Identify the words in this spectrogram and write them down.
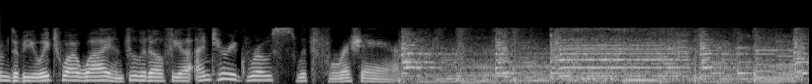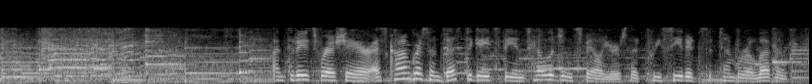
From WHYY in Philadelphia, I'm Terry Gross with Fresh Air. On today's Fresh Air, as Congress investigates the intelligence failures that preceded September 11th,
